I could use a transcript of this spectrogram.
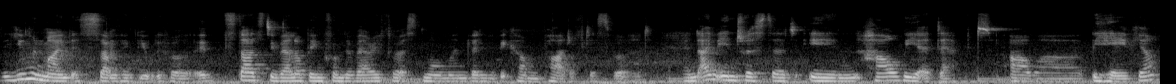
The human mind is something beautiful. It starts developing from the very first moment when we become part of this world. And I'm interested in how we adapt our behavior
